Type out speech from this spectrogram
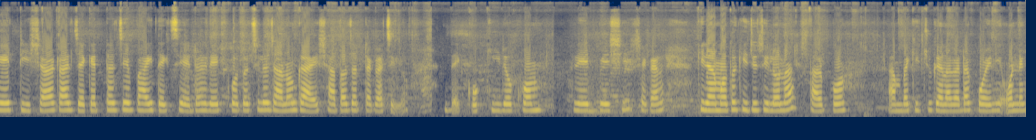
জ্যাকেট টি শার্ট আর জ্যাকেটটা যে ভাই দেখছি এটার রেট কত ছিল জানো গায়ে? সাত হাজার টাকা ছিল। দেখো কীরকম রেট বেশি। সেখানে কেনার মতো কিছু ছিল না। তারপর আমরা কিছু কেনাকাটা করিনি অনেক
